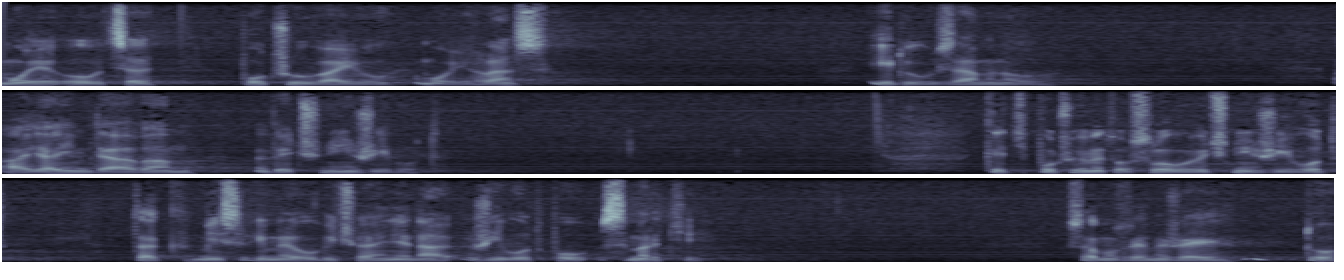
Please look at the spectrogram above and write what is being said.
Moje ovce počúvajú môj hlas, idú za mnou. A ja im dávam väčší život. Keď počujeme to slovo väčší život, tak myslíme obyčajne na život po smrti. Samozrejme, že aj to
